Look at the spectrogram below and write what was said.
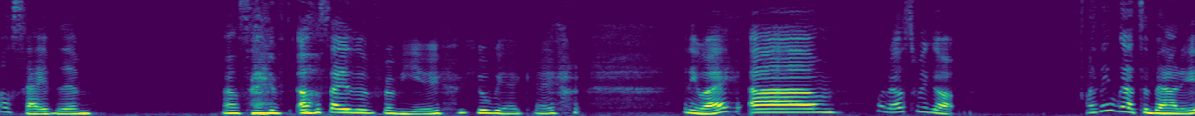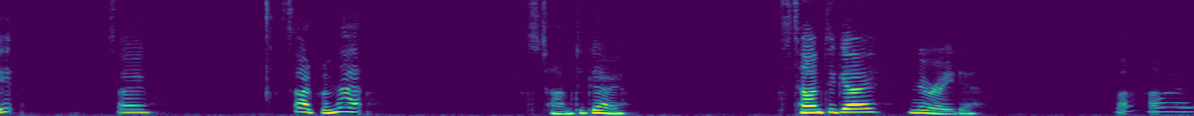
I'll save them. I'll save I'll save them from you. You'll be okay. anyway, um, what else we got? I think that's about it. So, aside from that, it's time to go. It's time to go, Nereeda. Bye.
